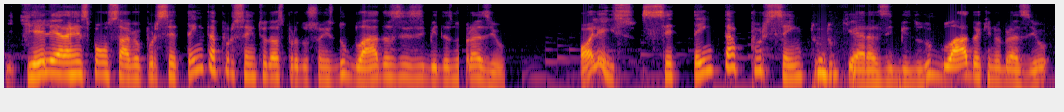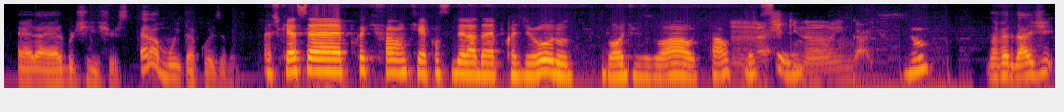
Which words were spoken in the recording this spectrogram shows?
E que ele era responsável por 70% das produções dubladas exibidas no Brasil. Olha isso, 70% do que era exibido dublado aqui no Brasil era Herbert Richards. Era muita coisa, velho. Acho que essa é a época que falam que é considerada a época de ouro do audiovisual e tal. Hum, acho ser, que não, hein, guys. não? Na verdade,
